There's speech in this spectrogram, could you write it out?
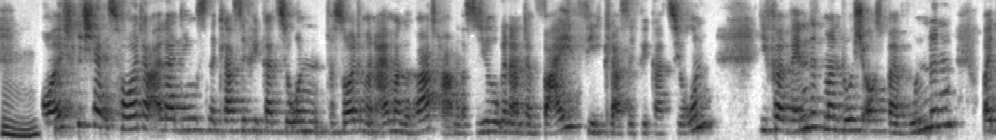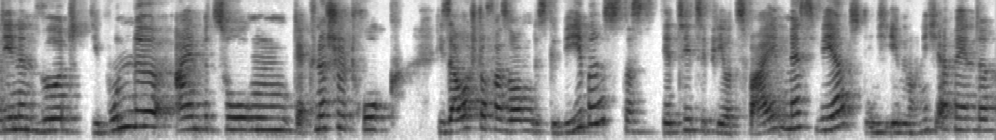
Mhm. Bräuchlicher ist heute allerdings eine Klassifikation, das sollte man einmal gehört haben, das ist die sogenannte Wi-Fi-Klassifikation. Die verwendet man durchaus bei Wunden. Bei denen wird die Wunde einbezogen, der Knöcheldruck, die Sauerstoffversorgung des Gewebes, das der TCPO2-Messwert, den ich eben noch nicht erwähnte,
